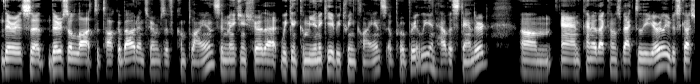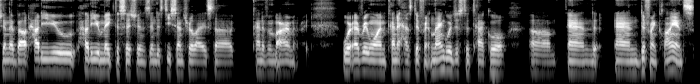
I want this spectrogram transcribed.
there is a, there's a lot to talk about in terms of compliance and making sure that we can communicate between clients appropriately and have a standard. Um, and kind of that comes back to the earlier discussion about how do you how do you make decisions in this decentralized uh, kind of environment, right? Where everyone kind of has different languages to tackle um, and and different clients.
